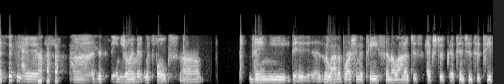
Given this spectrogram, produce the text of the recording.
and uh, just enjoyment with folks. Um, they need a lot of brushing of teeth and a lot of just extra attention to teeth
